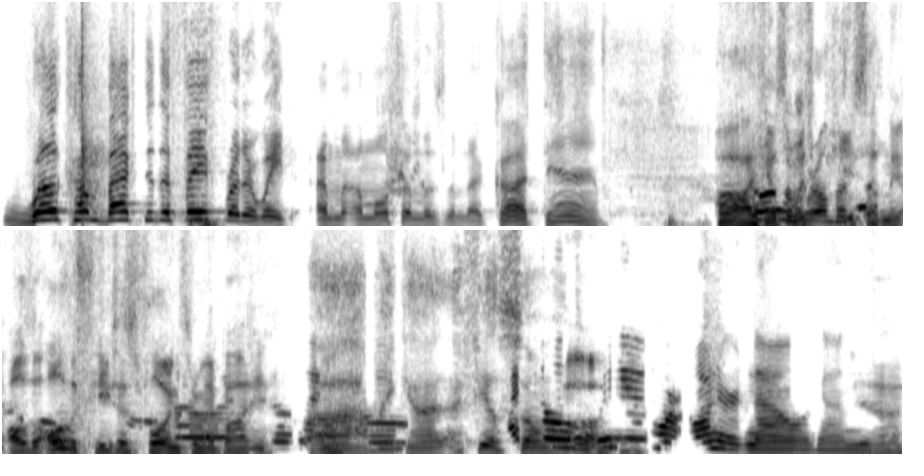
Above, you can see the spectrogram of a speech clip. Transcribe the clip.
Welcome back to the faith, brother. Wait, I'm I'm also Muslim now. God damn. Oh, I feel so Oh, much Roman- peace suddenly. All the all the Oof. peace is flowing through my body. Oh my Um, god, I feel I so feel Oh. way more honored now again. Yeah,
